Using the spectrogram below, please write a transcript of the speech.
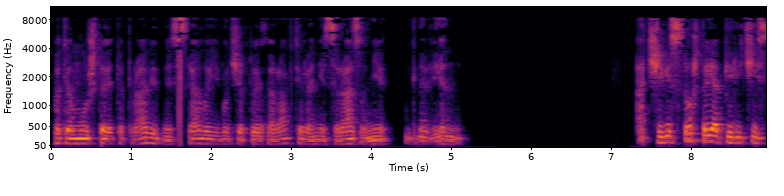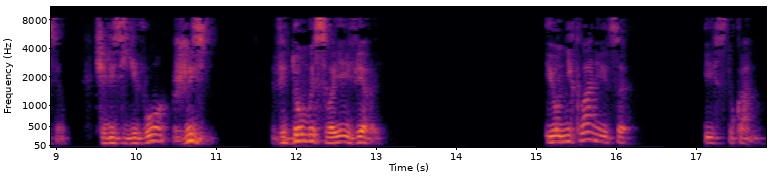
Потому что эта праведность стала его чертой характера не сразу, не мгновенно. А через то, что я перечислил, через его жизнь, ведомый своей верой. И он не кланяется истукану,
